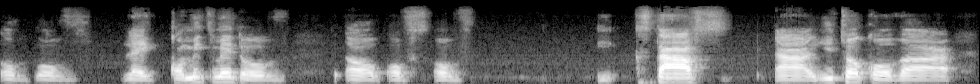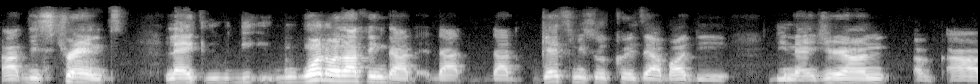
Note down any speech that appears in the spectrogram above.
of, of like commitment of of of, of staffs. Uh, you talk of uh, uh, the strength like the, one other thing that that that gets me so crazy about the the Nigerian uh, uh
